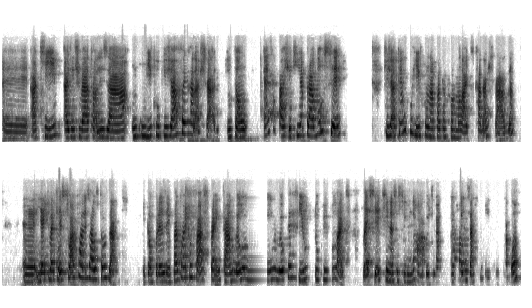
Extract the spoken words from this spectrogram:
É, aqui a gente vai atualizar um currículo que já foi cadastrado. Então, essa parte aqui é para você que já tem um currículo na plataforma Lights cadastrada, é, e aí tu vai querer só atualizar os seus dados. Então, por exemplo, ah, como é que eu faço para entrar no meu login, no meu perfil do Currículo Lattes? Vai ser aqui nessa segunda aba de atualizar currículo, tá bom?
